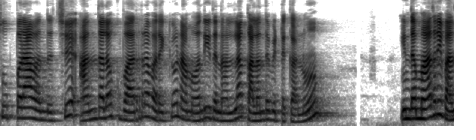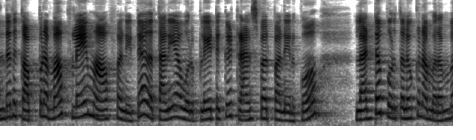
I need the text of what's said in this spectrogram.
சூப்பராக வந்துச்சு. அந்தளவுக்கு வர்ற வரைக்கும் நம்ம வந்து இதை நல்லா கலந்து விட்டுக்கணும். இந்த மாதிரி வந்ததுக்கு அப்புறமா ஃப்ளேம் ஆஃப் பண்ணிவிட்டு அதை தனியாக ஒரு பிளேட்டுக்கு ட்ரான்ஸ்ஃபர் பண்ணியிருக்கோம் லட்டை பொறுத்தளவுக்கு நம்ம ரொம்ப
